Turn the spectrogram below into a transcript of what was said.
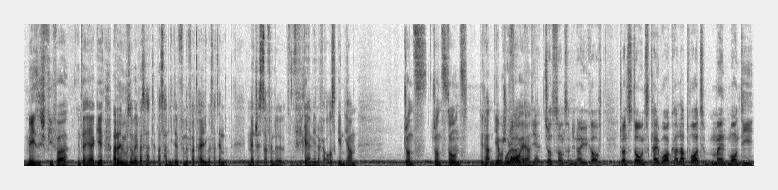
mäßig FIFA hinterhergehe. Warte, ich muss aber, was, hat, was haben die denn für eine Verteidigung? Was hat denn Manchester für eine. Wie viel Geld haben die denn dafür ausgegeben? Die haben John, John Stones, den hatten die aber schon Oder vorher. Die, John Stones haben die neu gekauft. John Stones, Kyle Walker, Laporte, Mondi.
